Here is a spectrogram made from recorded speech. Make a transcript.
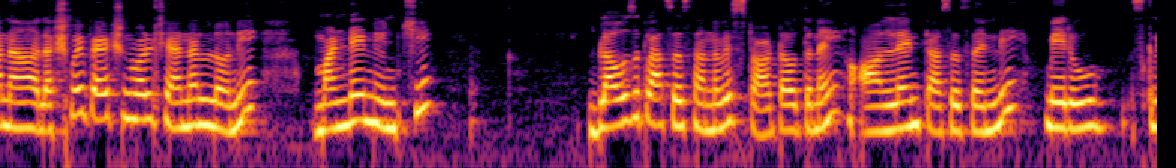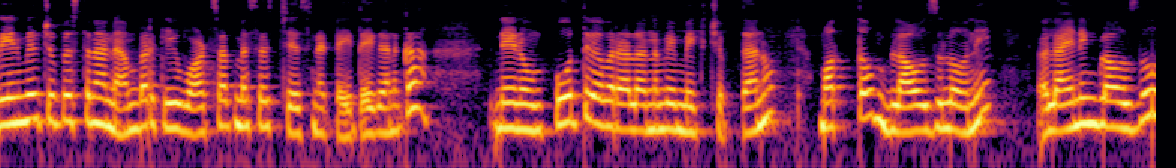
మన లక్ష్మీ ఫ్యాషన్ వరల్డ్ ఛానల్లోని మండే నుంచి బ్లౌజ్ క్లాసెస్ అన్నవి స్టార్ట్ అవుతున్నాయి. ఆన్లైన్ క్లాసెస్ అండి. మీరు స్క్రీన్ మీద చూపిస్తున్న నెంబర్కి వాట్సాప్ మెసేజ్ చేసినట్టయితే కనుక నేను పూర్తి వివరాలు అన్నవి మీకు చెప్తాను. మొత్తం బ్లౌజ్లోని లైనింగ్ బ్లౌజు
